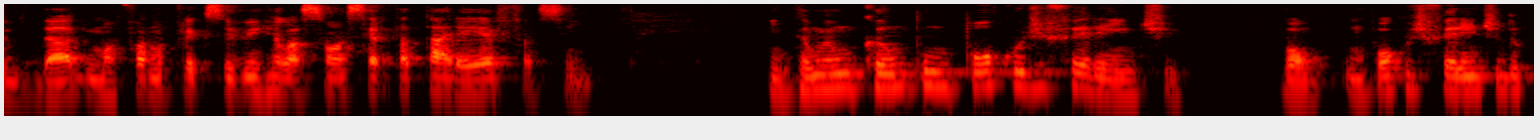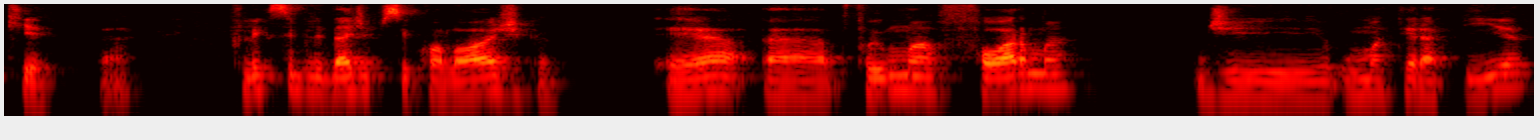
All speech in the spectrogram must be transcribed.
lidar de uma forma flexível em relação a certa tarefa, assim. Então, é um campo um pouco diferente. Bom, um pouco diferente do que? Tá? Flexibilidade psicológica é, uh, foi uma forma de uma terapia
